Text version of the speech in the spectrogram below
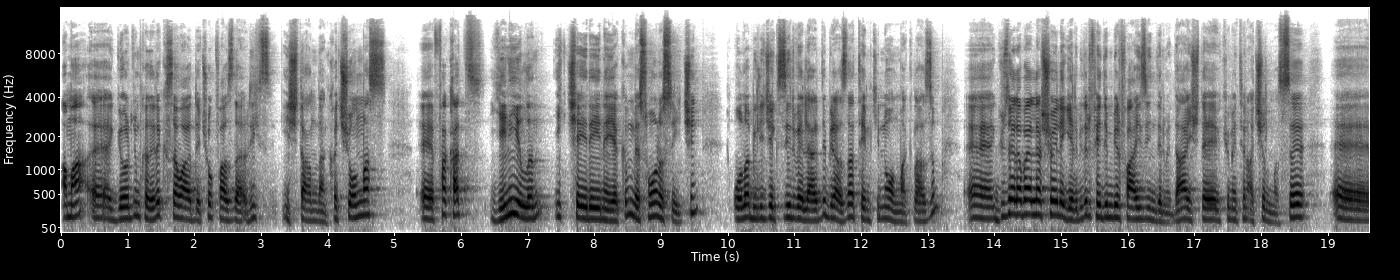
Ama e, gördüğüm kadarıyla kısa vadede çok fazla risk iştahından kaçış olmaz. E, fakat yeni yılın ilk çeyreğine yakın ve sonrası için olabilecek zirvelerde biraz daha temkinli olmak lazım. E, güzel haberler şöyle gelebilir. Fed'in bir faiz indirimi, daha işte hükümetin açılması, e,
